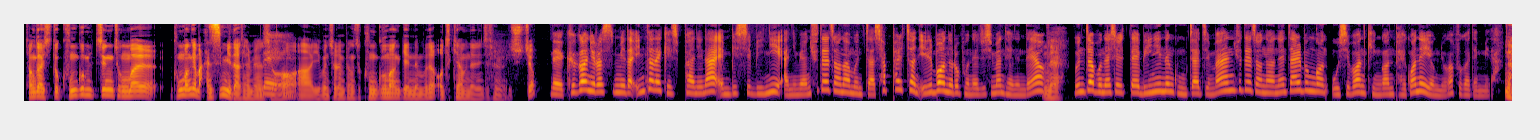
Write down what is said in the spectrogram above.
정다희 씨도 궁금증 정말 궁금한 게 많습니다 살면서 네. 아, 이분처럼 평소 궁금한 게 있는 분들 어떻게 하면 되는지 설명해 주시죠. 네, 그건 이렇습니다. 인터넷 게시판이나 MBC 미니 아니면 휴대전화 문자 샵 8001번으로 보내주시면 되는데요. 네. 문자 보내실 때 미니는 공짜지만 휴대전화는 짧은 건 50원, 긴 건 100원의 이용료가 부과됩니다. 네,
